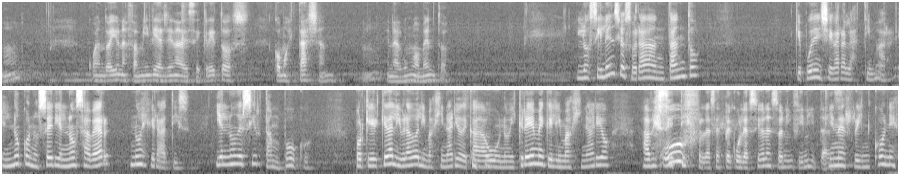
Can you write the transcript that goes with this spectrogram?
¿no? Cuando hay una familia llena de secretos, cómo estallan en algún momento. Los silencios oradan tanto que pueden llegar a lastimar. El no conocer y el no saber no es gratis y el no decir tampoco, porque queda librado el imaginario de cada uno y créeme que el imaginario a veces... Uf, las especulaciones son infinitas. Tiene rincones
